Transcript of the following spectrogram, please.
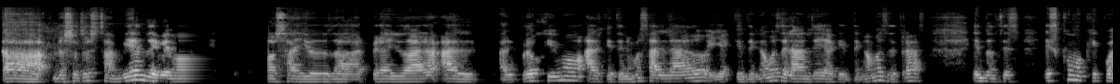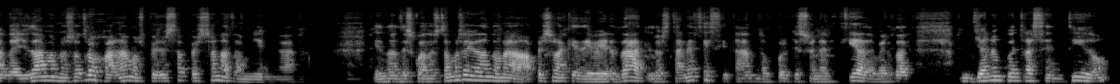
Ah, nosotros también debemos ayudar, pero ayudar al, prójimo, al que tenemos al lado y a quien tengamos delante y a quien tengamos detrás. Entonces, es como que cuando ayudamos nosotros ganamos, pero esa persona también gana. Y entonces, cuando estamos ayudando a una persona que de verdad lo está necesitando, porque su energía de verdad ya no encuentra sentido,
